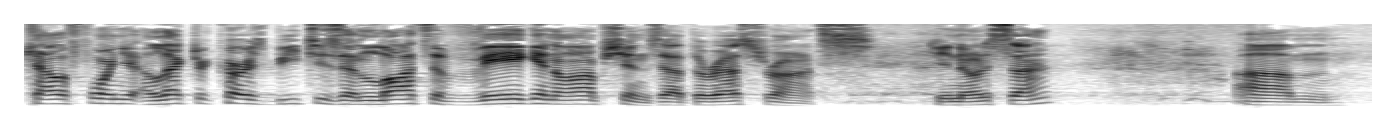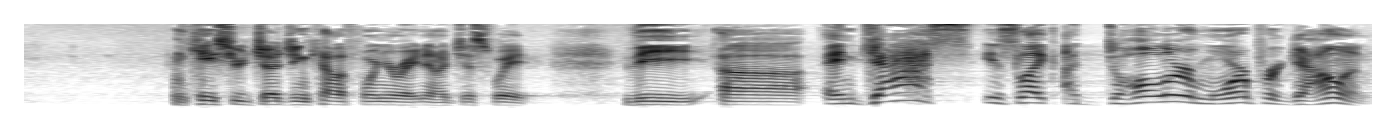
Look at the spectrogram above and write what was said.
California electric cars, beaches, and lots of vegan options at the restaurants. Did you notice that? Um, in case you're judging California right now, just wait. The, uh, and gas is like a dollar more per gallon.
